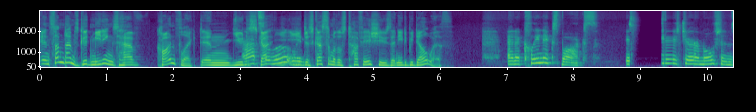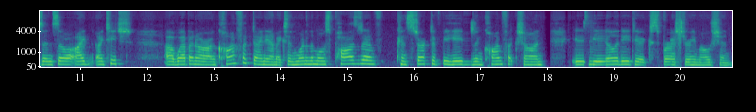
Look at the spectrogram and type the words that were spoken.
And sometimes good meetings have conflict and you discuss you, you discuss some of those tough issues that need to be dealt with. And a Kleenex box is to share emotions. And so I, I teach a webinar on conflict dynamics. And one of the most positive, constructive behaviors in conflict, Shaun, is the ability to express your emotion.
